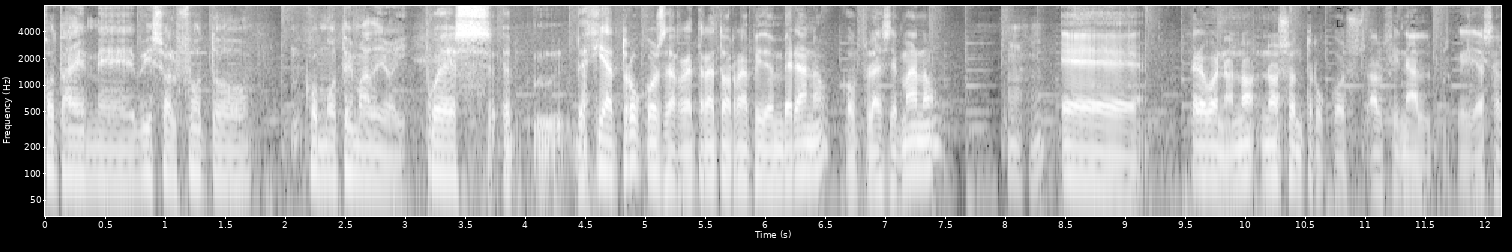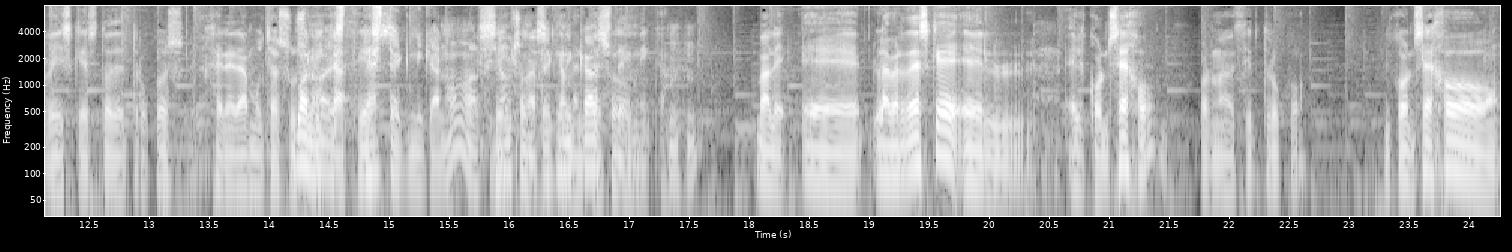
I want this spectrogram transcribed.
JM Visual Photo como tema de hoy? Pues eh, decía trucos de retrato rápido en verano, con flash de mano. Eh, pero bueno, no, no son trucos al final, porque ya sabéis que esto de trucos genera muchas Bueno, es, suspicacias. es técnica, ¿no? Al Sí, final son básicamente técnicas. es o- técnica. Vale, eh, la verdad es que el, el consejo, por no decir truco, el consejo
